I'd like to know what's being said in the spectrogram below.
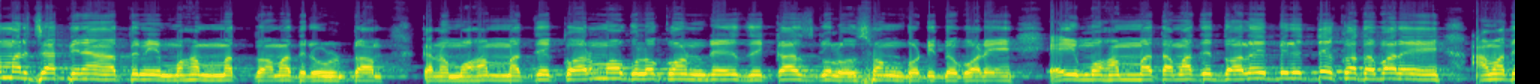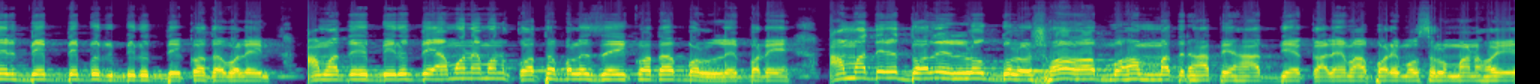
আমার জাতিরা, তুমি মোহাম্মদ তো আমাদের উল্টা। কেন মোহাম্মদ যে কর্মগুলো কণ্ঠে যে কাজগুলো সংগঠিত করে, এই মোহাম্মদ আমাদের দলের বিরুদ্ধে কথা বলে, আমাদের দেবদেবের বিরুদ্ধে কথা বলে। আমাদের বিরুদ্ধে এমন এমন কথা বলে, যে কথা বললে পরে আমাদের দলের লোকগুলো সব মোহাম্মদের হাতে হাত দিয়ে কালেমা পরে মুসলমান হয়ে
